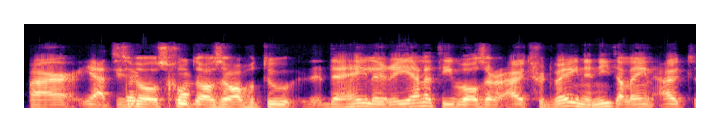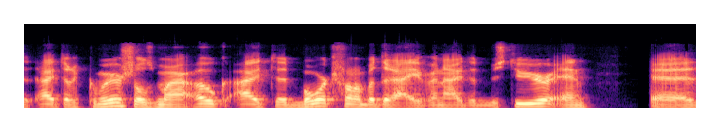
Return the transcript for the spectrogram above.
Maar ja, het is wel eens goed als er af en toe... De hele reality was eruit verdwenen. Niet alleen uit, uit de commercials, maar ook uit het board van het bedrijf en uit het bestuur. En eh,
